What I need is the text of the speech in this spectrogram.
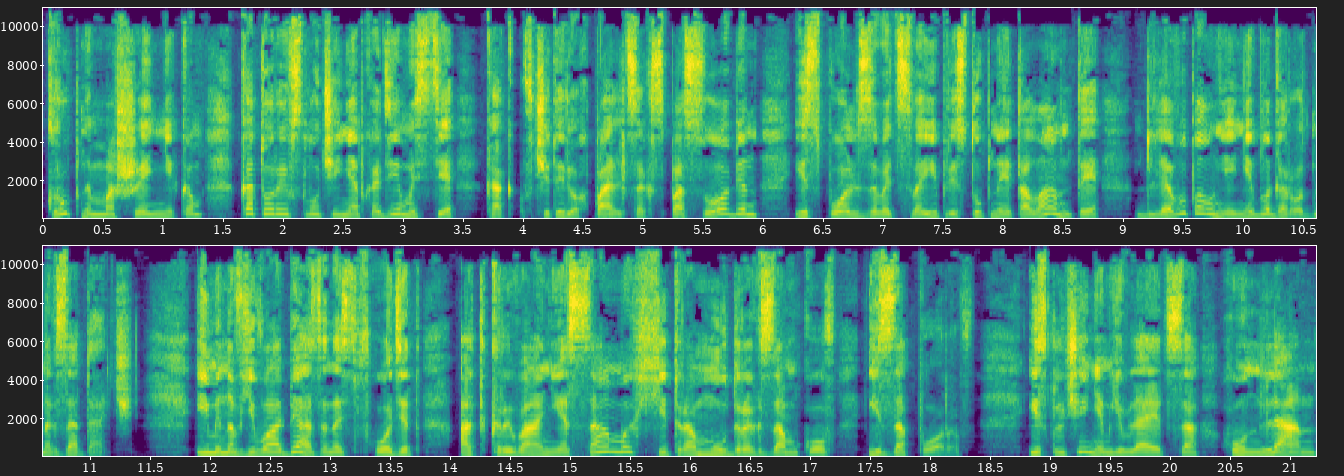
крупным мошенником, который в случае необходимости, как в четырех пальцах, способен использовать свои преступные таланты для выполнения благородных задач. Именно в его обязанность входит открывание самых хитромудрых замков и запоров. Исключением является Хун Лян,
